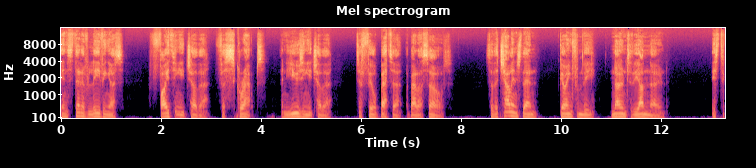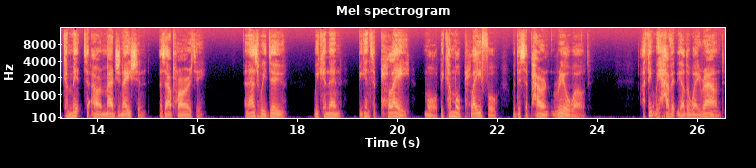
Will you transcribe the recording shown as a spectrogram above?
instead of leaving us fighting each other for scraps and using each other to feel better about ourselves. So the challenge then, going from the known to the unknown, is to commit to our imagination as our priority. And as we do, we can then begin to play more, become more playful with this apparent real world. I think we have it the other way round.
